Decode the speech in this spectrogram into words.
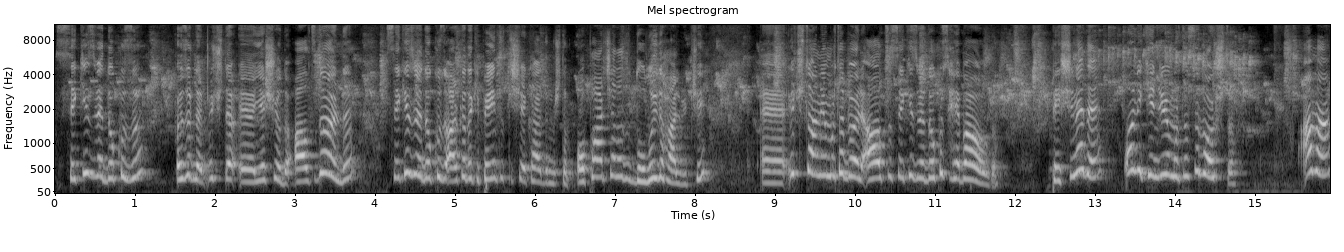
8 ve 9'u özür dilerim 3'te e, yaşıyordu. 6'da öldü. 8 ve 9'u arkadaki painted kişiye kaydırmıştım. O parçaladı doluydu halbuki. 3 tane yumurta böyle 6, 8 ve 9 heba oldu. Peşine de 12. yumurtası boştu. Ama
